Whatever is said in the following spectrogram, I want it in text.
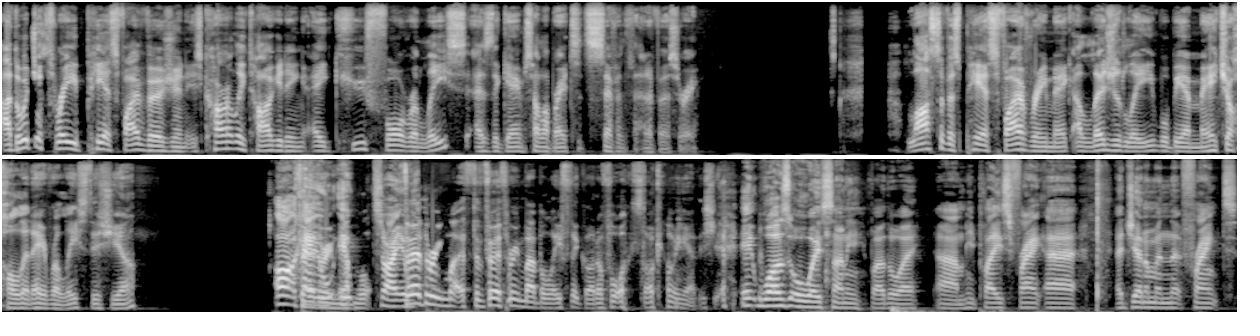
Uh, the Witcher 3 PS5 version is currently targeting a Q4 release as the game celebrates its seventh anniversary. Last of Us PS5 remake allegedly will be a major holiday release this year, Oh, okay. Furthering it- my- it- sorry. Furthering my furthering my belief that God of War is not coming out this year. it was always sunny, by the way. Um, he plays Frank, uh, a gentleman that Frank,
